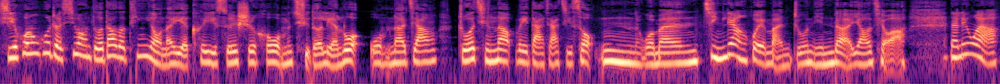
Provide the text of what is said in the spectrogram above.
喜欢或者希望得到的听友呢，也可以随时和我们取得联络，我们呢将酌情呢为大家寄送。嗯，我们尽量会满足您的要求啊。那另外啊，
